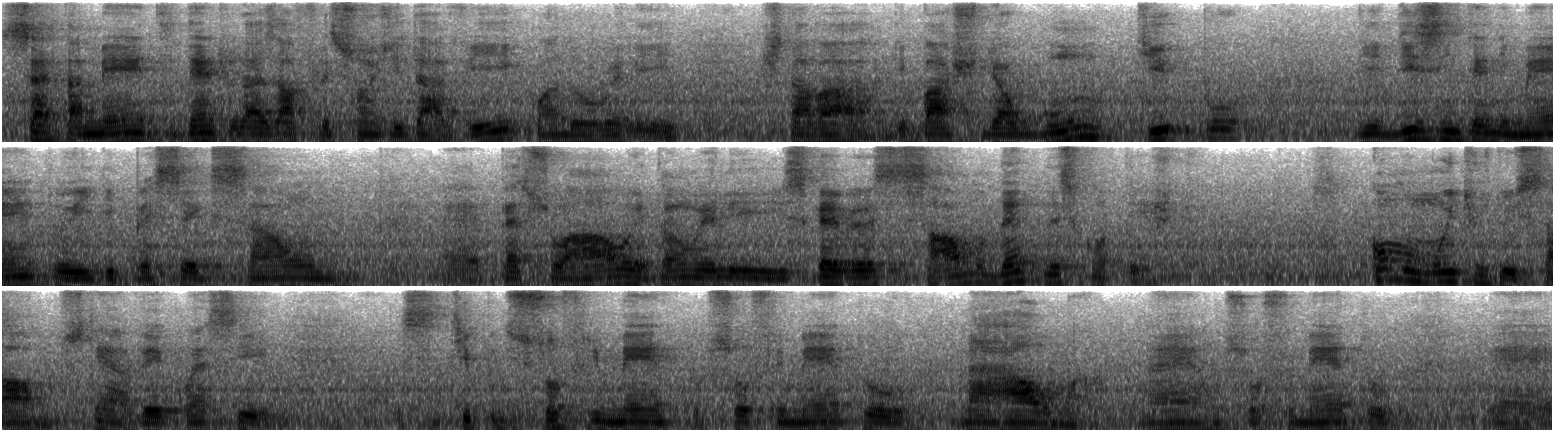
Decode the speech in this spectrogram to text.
Certamente dentro das aflições de Davi, quando ele estava debaixo de algum tipo de desentendimento e de perseguição é, pessoal, então ele escreveu esse salmo dentro desse contexto. Como muitos dos salmos têm a ver com esse, esse tipo de sofrimento, sofrimento na alma, né? um sofrimento é,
